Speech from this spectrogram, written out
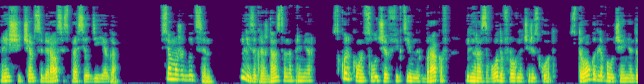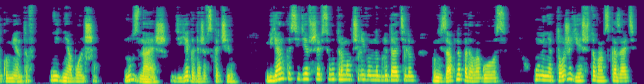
Резче, чем собирался, спросил Диего. Все может быть, сын. Или из-за гражданства, например. Сколько он случаев фиктивных браков или разводов ровно через год. Строго для получения документов. Ни дня больше. Ну, знаешь, Диего даже вскочил. Бьянка, сидевшая все утро молчаливым наблюдателем, внезапно подала голос. «У меня тоже есть что вам сказать.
